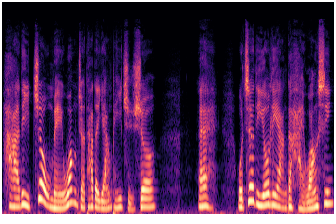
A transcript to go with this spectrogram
哈利皱眉望着他的羊皮纸说：“哎。”我这里有两个海王星，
